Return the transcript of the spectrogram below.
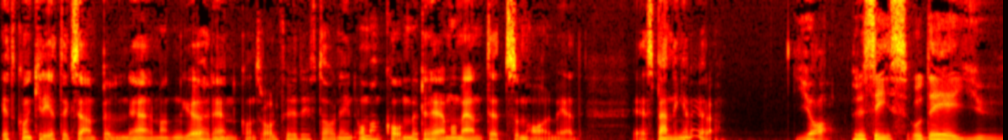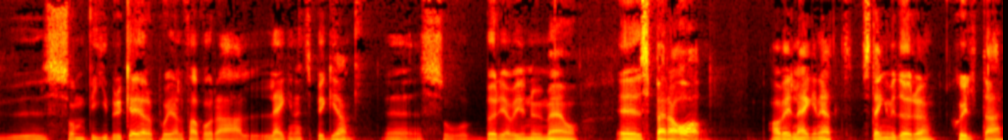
ett konkret exempel när man gör en kontroll för idrifttagning och man kommer till det här momentet som har med eh, spänningen att göra. Ja, precis. Och det är ju eh, som vi brukar göra på i alla fall våra lägenhetsbyggen. Eh, så börjar vi ju nu med att eh, spärra av. Har vi en lägenhet, stänger vi dörren, skyltar.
